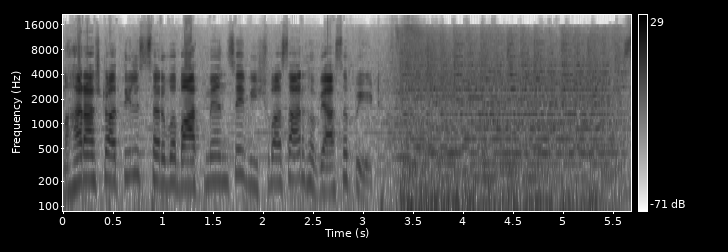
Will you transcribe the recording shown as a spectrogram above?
महाराष्ट्रातील सर्व बातम्यांचे विश्वासार्ह व्यासपीठ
